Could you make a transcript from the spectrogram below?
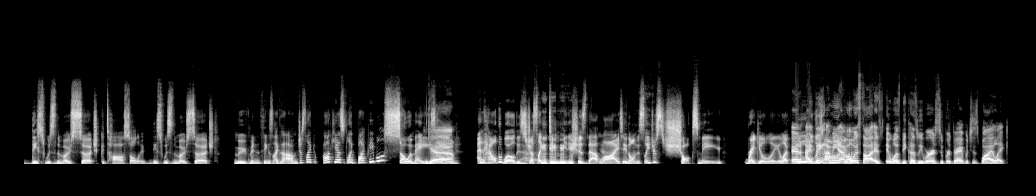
this was the most searched guitar solo, this was the most searched movement and things like that. I'm just like, fuck yes, like black people are so amazing. Yeah. And how the world is yeah. just like diminishes that yeah. light, it honestly just shocks me. Regularly, like And all I the think, I mean, I've always thought it, it was because we were a super threat, which is why, like,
